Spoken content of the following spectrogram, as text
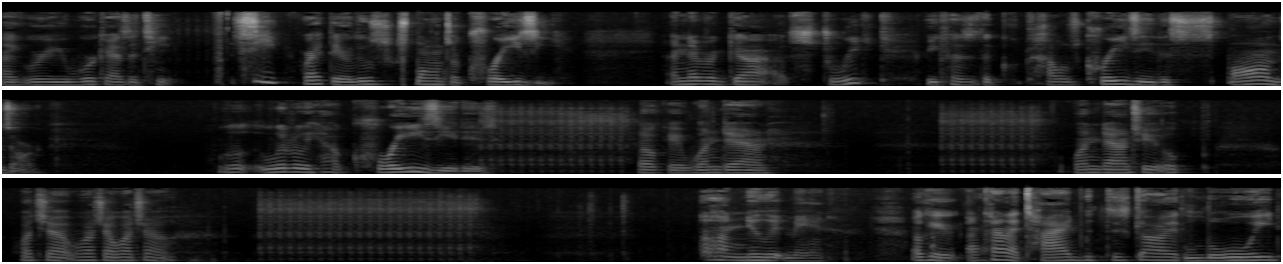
Like where you work as a team. See, right there, those spawns are crazy. I never got a streak because the how crazy the spawns are. L- literally how crazy it is. Okay, one down. One down, two. Oh, watch out, watch out, watch out. Oh, I knew it, man. Okay, I'm kind of tied with this guy, Lloyd.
